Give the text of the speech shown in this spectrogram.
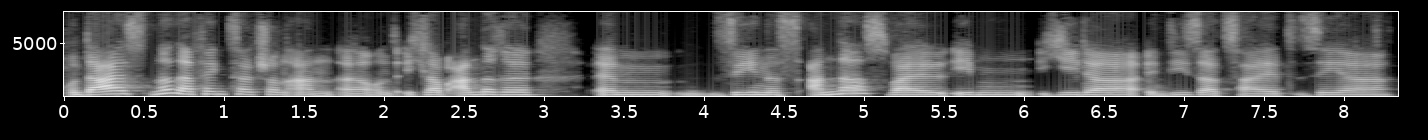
Und da ist, ne, da fängt es halt schon an. Äh, und ich glaube, andere ähm, sehen es anders, weil eben jeder in dieser Zeit sehr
